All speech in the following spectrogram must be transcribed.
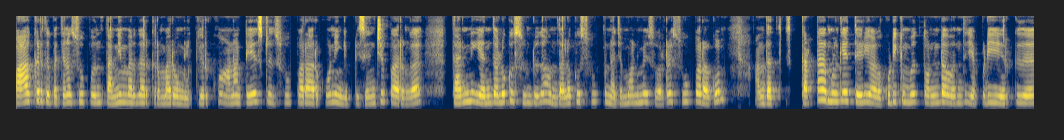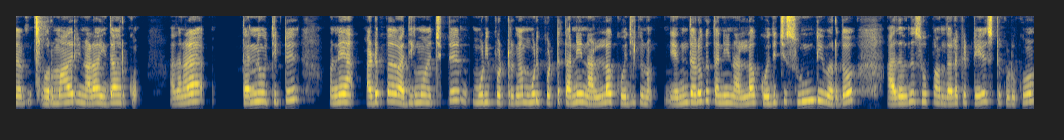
பார்க்குறதுக்கு பார்த்தீங்கன்னா சூப் வந்து தண்ணி மாதிரி தான் இருக்கிற மாதிரி உங்களுக்கு இருக்கும். ஆனால் டேஸ்ட்டு சூப்பராக இருக்கும். நீங்கள் இப்படி செஞ்சு பாருங்கள் தண்ணி எந்த அளவுக்கு சுண்டுதோ அந்த அளவுக்கு சூப்பு நிஜமாலுமே சொல்கிறேன் சூப்பராக இருக்கும். அந்த கரெக்டாக நம்மளுக்கே தெரியும். அதை குடிக்கும்போது தொண்டை வந்து எப்படி இருக்குது? ஒரு மாதிரி நல்லா இதாக இருக்கும். அதனால் தண்ணி ஊற்றிட்டு உடனே அடுப்பை அதிகமாக வச்சுட்டு மூடி போட்டுருங்க. மூடி போட்டு தண்ணி நல்லா கொதிக்கணும். எந்த அளவுக்கு தண்ணி நல்லா கொதித்து சுண்டி வருதோ அது வந்து சூப் அந்த அளவுக்கு டேஸ்ட்டு கொடுக்கும்.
